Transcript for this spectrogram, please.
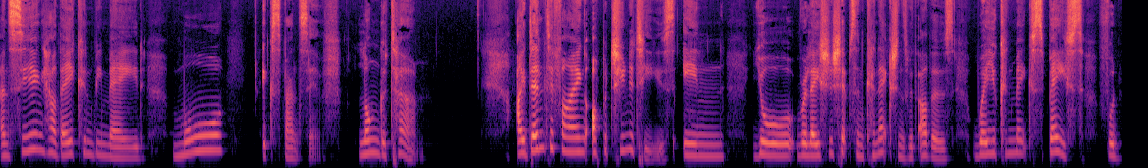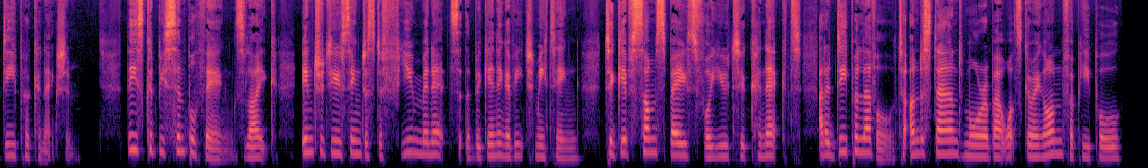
and seeing how they can be made more expansive, longer term. Identifying opportunities in your relationships and connections with others where you can make space for deeper connection. These could be simple things like introducing just a few minutes at the beginning of each meeting to give some space for you to connect at a deeper level, to understand more about what's going on for people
